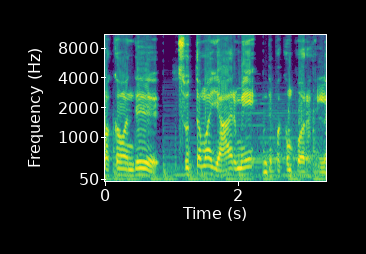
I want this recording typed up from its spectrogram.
பக்கம் வந்து சுத்தமாக யாருமே இந்த பக்கம் போகிறதில்ல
